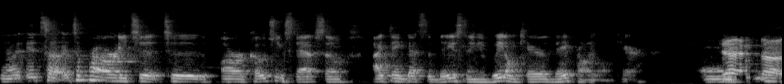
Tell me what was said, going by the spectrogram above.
you know, it's a it's a priority to to our coaching staff. So I think that's the biggest thing. If we don't care, they probably won't care. And, yeah. And, uh,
